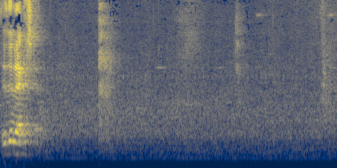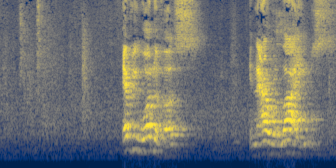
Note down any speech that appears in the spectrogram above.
to the next step. every one of us in our lives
